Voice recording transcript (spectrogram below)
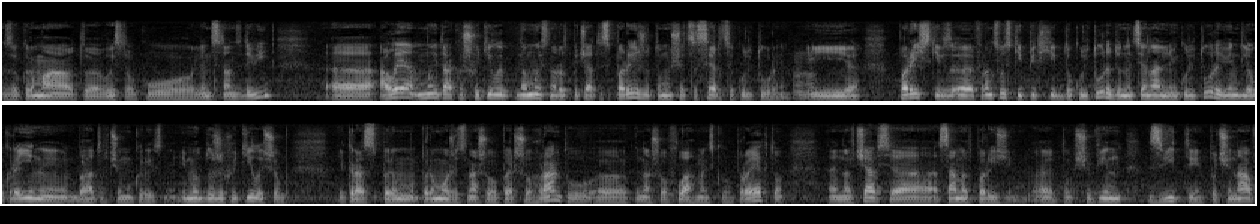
зокрема, от, е, виставку Лінстанс Деві. Е, Але ми також хотіли навмисно розпочати з Парижу, тому що це серце культури. Мгм. І парижський е, французький підхід до культури, до національної культури, він для України багато в чому корисний. І ми б дуже хотіли, щоб якраз переможець нашого першого гранту, е, нашого флагманського проєкту, е, навчався саме в Парижі, е, щоб він звідти починав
